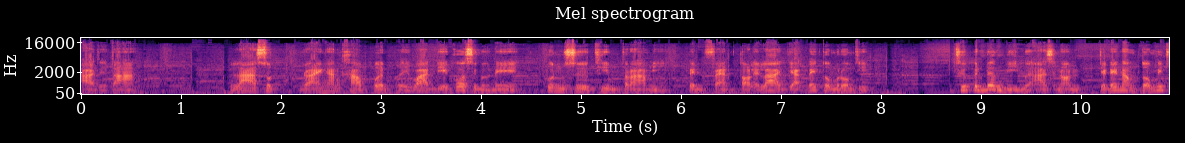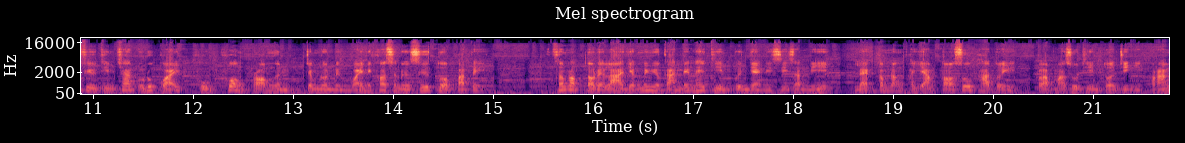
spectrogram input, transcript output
อาร์เตตาล่าสุดรายงานข่าวเปิดเผยว่าเดียโกซิเมเน่ กุนซือทีมตราหมี เป็นแฟนตอเรล่าอยากได้ตัวมาร่วมทีม ถือเป็นเรื่องดีเมื่ออาร์เซนอลจะได้นำตัวมิดฟิลด์ทีมชาติอุรุกวัยผูกพ่วงพร้อมเงินจำนวนหนึ่งไว้ในข้อเสนอซื้อตัวปาเต้สำหรับตอเรล่ายังไม่มีโอกาสเล่นให้ทีมปืนใหญ่ในซีซั่นนี้ และกำลังพยายามต่อสู้พาตัวเองกลับมาสู่ทีมตัวจริงอีกครั้ง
